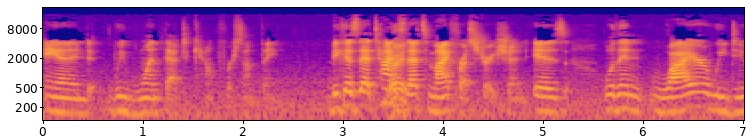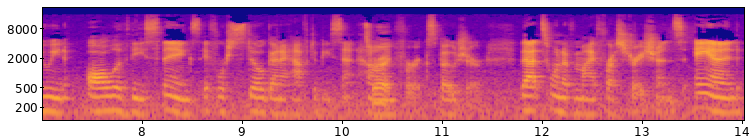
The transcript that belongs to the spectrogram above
and we want that to count for something. Because at times Right. that's my frustration is well then why are we doing all of these things if we're still going to have to be sent home right. for exposure that's one of my frustrations and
